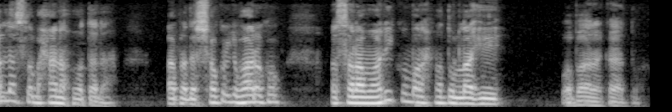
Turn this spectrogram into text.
আল্লাহ সব ওয়া তাআলা আপনাদের সকলকে ভালো রাখুক। আসসালামু আলাইকুম রহমতুল্লাহি ওয়া বারাকাতুহু।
